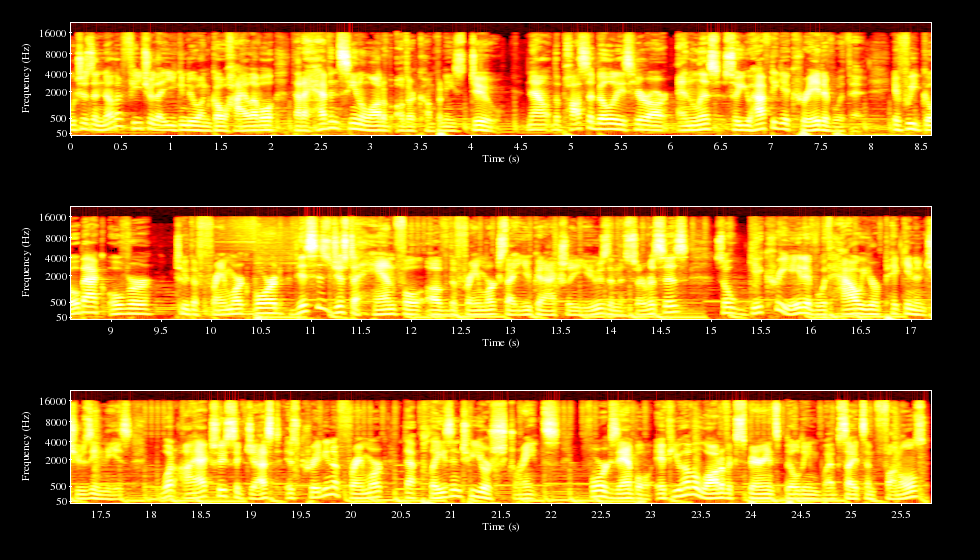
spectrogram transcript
which is another feature that you can do on Go High Level that I haven't seen a lot of other companies do. Now, the possibilities here are endless, so you have to get creative with it. If we go back over to the framework board, this is just a handful of the frameworks that you can actually use in the services. So get creative with how you're picking and choosing these. What I actually suggest is creating a framework that plays into your strengths. For example, if you have a lot of experience building websites and funnels,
